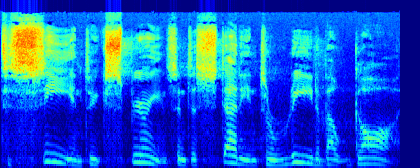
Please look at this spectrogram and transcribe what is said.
to see and to experience and to study and to read about God.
